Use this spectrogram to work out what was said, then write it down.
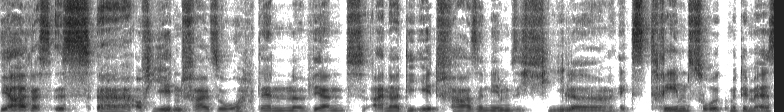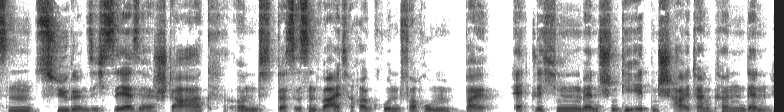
Ja, das ist äh, auf jeden Fall so, denn während einer Diätphase nehmen sich viele extrem zurück mit dem Essen, zügeln sich sehr, sehr stark und das ist ein weiterer Grund, warum bei etlichen Menschen Diäten scheitern können, denn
